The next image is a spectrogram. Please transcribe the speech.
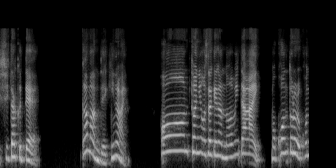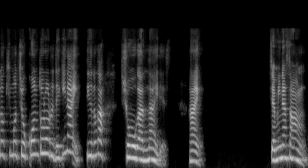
したくて我慢できない。本当にお酒が飲みたい。もうコントロール、この気持ちをコントロールできないっていうのがしょうがないです。はい。じゃあ皆さん、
